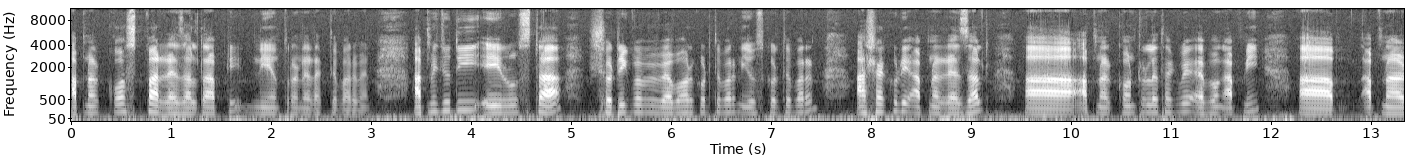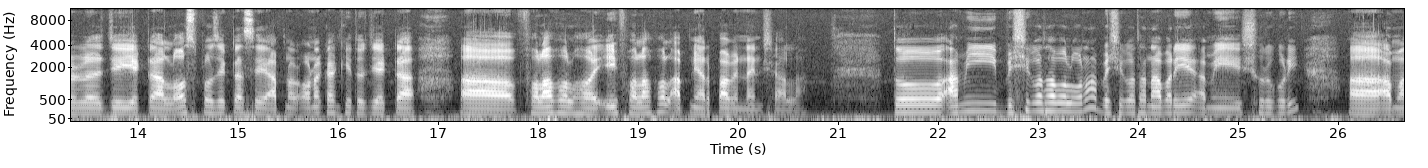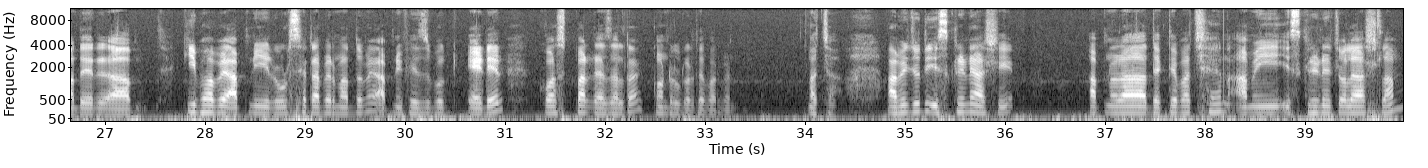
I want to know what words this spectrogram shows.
আপনার কস্ট পার রেজাল্টটা আপনি নিয়ন্ত্রণে রাখতে পারবেন। আপনি যদি এই রুলসটা সঠিকভাবে ব্যবহার করতে পারেন ইউজ করতে পারেন, আশা করি আপনার রেজাল্ট আপনার কন্ট্রোলে থাকবে এবং আপনি আপনার যে একটা লস প্রজেক্ট আছে, আপনার অনাকাঙ্ক্ষিত যে একটা ফলাফল হয়, এই ফলাফল আপনি আর পাবেন না ইনশাআল্লাহ। তো আমি বেশি কথা বলব না, বেশি কথা না বাড়িয়ে আমি শুরু করি। আমাদের কীভাবে আপনি রুল সেট মাধ্যমে আপনি ফেসবুক অ্যাডের কস্ট পার রেজাল্টটা কন্ট্রোল করতে পারবেন। আচ্ছা আমি যদি স্ক্রিনে আসি, আপনারা দেখতে পাচ্ছেন আমি স্ক্রিনে চলে আসলাম।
